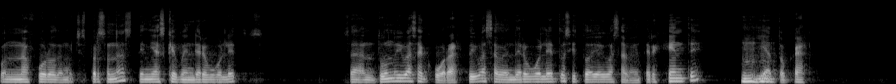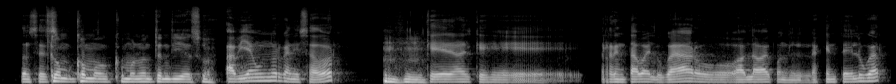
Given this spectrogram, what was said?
con un aforo de muchas personas, tenías que vender boletos. O sea, tú no ibas a cobrar, tú ibas a vender boletos y todavía ibas a meter gente y a tocar. Entonces, ¿Cómo, cómo, cómo no entendí eso? había un organizador que era el que rentaba el lugar o hablaba con la gente del lugar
